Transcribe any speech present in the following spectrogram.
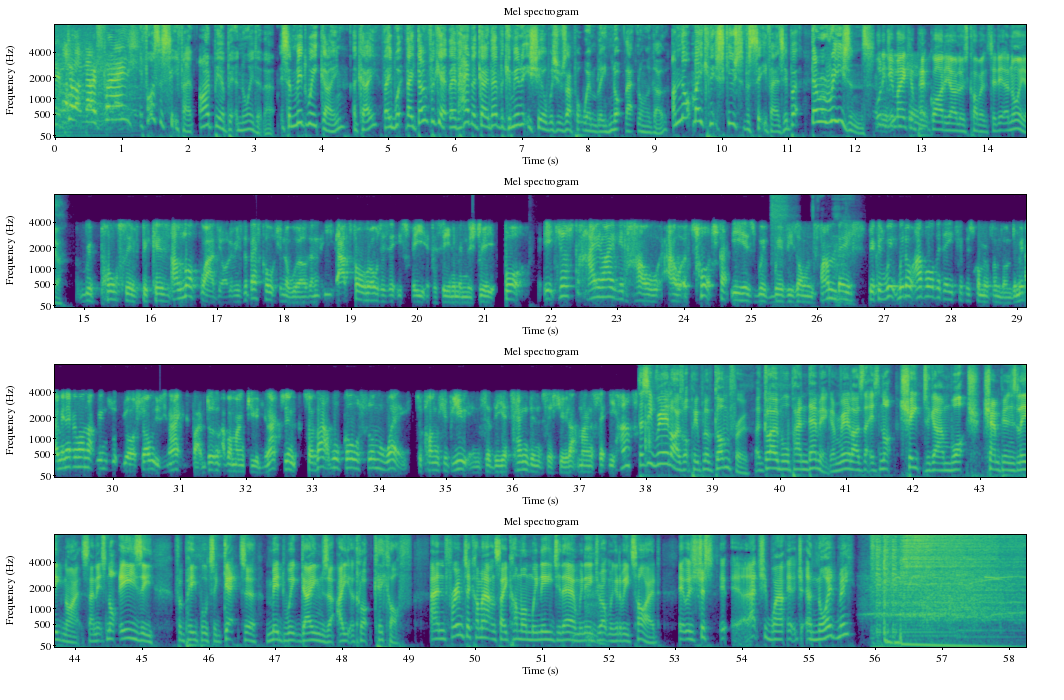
You've got no fans. If I was a City fan, I'd be a bit annoyed at that. It's a midweek game, okay? They they don't forget they've had a game. They had the Community Shield, which was up at Wembley not that long ago. I'm not making excuses for City fans here, but there are reasons. What did you make of Pep Guardiola's comments? Did it annoy you? Repulsive because I love Guardiola. He's the best coach in the world, and he, I'd roses at his feet if I seen him in the street. But it just highlighted how out of touch that he is with, with his own fan base because we, we don't have all the day trippers coming from London. I mean, everyone that rings up your show who's United fan doesn't have a Mancunian accent, so that will go some way to contributing to the attendance issue that Man City have. Does he realise what people have gone through? A global pandemic and realise that it's not cheap to go and watch Champions League nights and it's not easy for people to get to midweek games at 8 o'clock kickoff. And for him to come out and say, come on, we need you there and we need you up, we're going to be tired. It was just, it, it actually, wow, it annoyed me.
